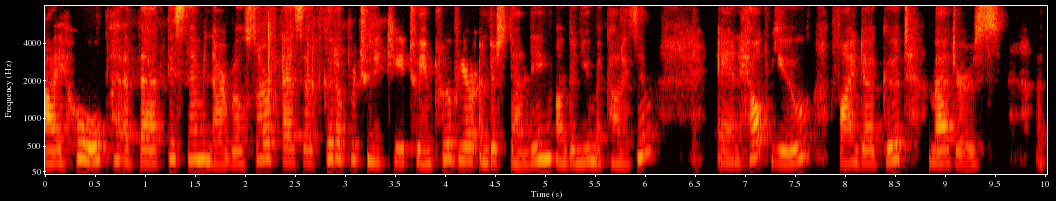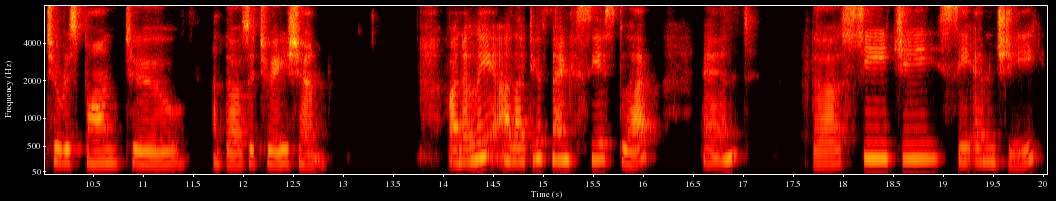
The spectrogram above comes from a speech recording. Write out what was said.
I hope that this seminar will serve as a good opportunity to improve your understanding on the new mechanism and help you find a good measures uh, to respond to the situation. Finally, I'd like to thank CS Lab and the CGCMG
